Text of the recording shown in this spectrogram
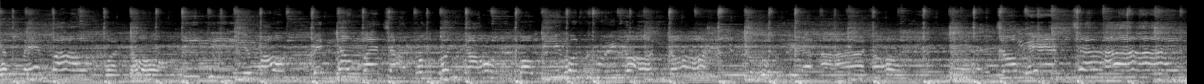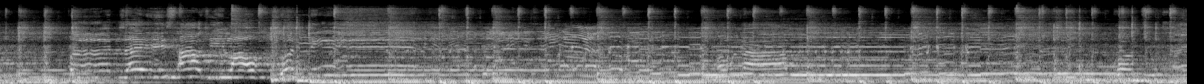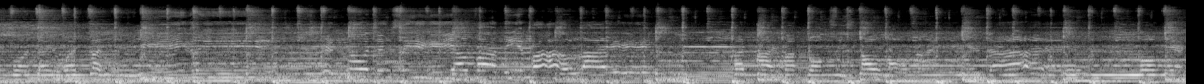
ทั้แม่เฝ้าว่าน้องที่ที่เมาเป็นธรรมชาติของคนเงาบอกมีคนคุยก่อนนอนโดนเรืออาทอง เข้าลองได้ก็แค่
